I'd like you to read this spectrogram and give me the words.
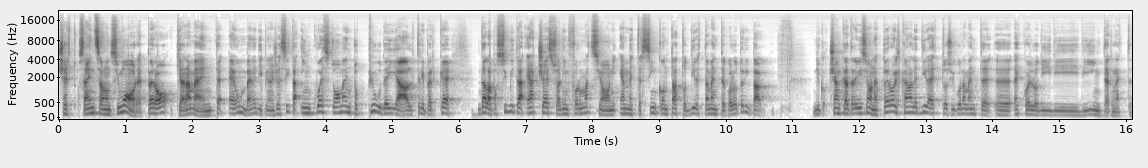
Certo, senza non si muore, però chiaramente è un bene di prima necessità in questo momento più degli altri perché dà la possibilità e accesso ad informazioni e a mettersi in contatto direttamente con l'autorità. Dico, c'è anche la televisione, però il canale diretto sicuramente eh, è quello di, di, di, internet.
